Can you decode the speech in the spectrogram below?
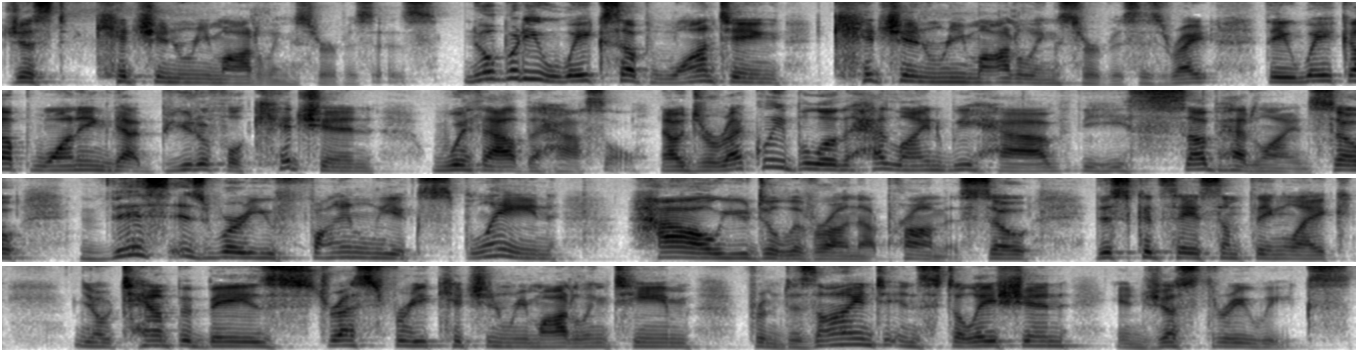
just kitchen remodeling services. Nobody wakes up wanting kitchen remodeling services, right? They wake up wanting that beautiful kitchen without the hassle. Now, directly below the headline, we have the subheadline. So this is where you finally explain how you deliver on that promise. So this could say something like, you know, Tampa Bay's stress-free kitchen remodeling team from design to installation in just three weeks.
